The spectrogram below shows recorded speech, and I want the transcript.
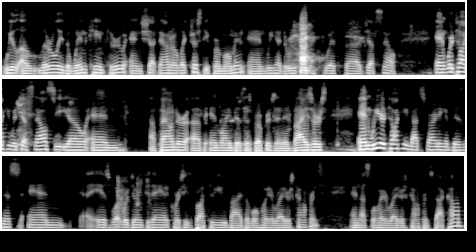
we literally the wind came through and shut down our electricity for a moment, and we had to reconnect with uh, Jeff Snell. And we're talking with Jeff Snell, CEO and a founder of Enlign Business Brokers and Advisors. And we are talking about starting a business and is what we're doing today. And of course, he's brought to you by the La Jolla Writers Conference, and that's LaJollaWritersConference.com.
